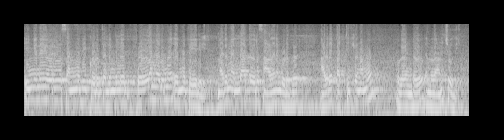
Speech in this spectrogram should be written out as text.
ഇങ്ങനെ ഒരു സംഗതി കൊടുത്ത് അല്ലെങ്കിൽ പൊള്ള മരുന്ന് എന്ന പേരിൽ മരുന്നല്ലാത്ത ഒരു സാധനം കൊടുത്ത് അവരെ പറ്റിക്കണമോ വേണ്ടയോ എന്നതാണ് ചോദ്യം.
